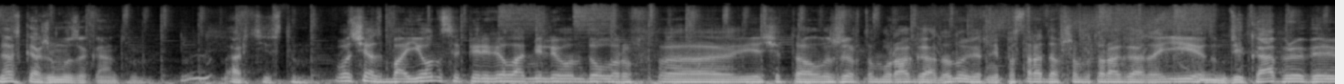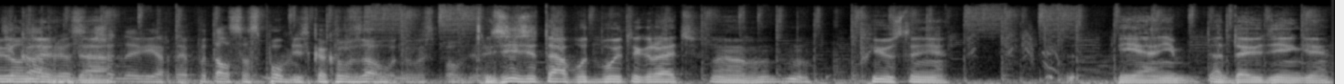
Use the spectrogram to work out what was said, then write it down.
да, скажем, музыкантам, артистам. Вот сейчас Байонсе перевела миллион долларов, э, я читал, жертвам урагана, ну, вернее, пострадавшим от урагана. И Ди Каприо перевел. Ди Каприо, да. совершенно верно. Я пытался вспомнить, как его зовут, вы вспомнили. Зизи Тап вот будет играть э, в Хьюстоне. И они отдают деньги.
